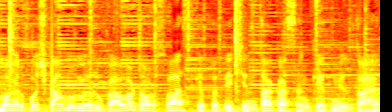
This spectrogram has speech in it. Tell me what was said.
मगर कुछ कामों में रुकावट और स्वास्थ्य के प्रति चिंता का संकेत मिलता है।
